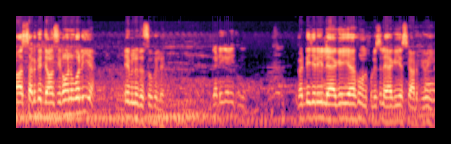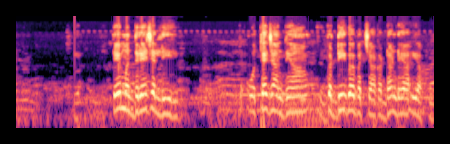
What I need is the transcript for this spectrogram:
ਆ ਸੜਕ ਜਾਂਚ ਸਿਖਾਉਣ ਵਾਲੀ ਆ। ਇਹ ਮੈਨੂੰ ਦੱਸੋ ਪਹਿਲੇ। ਗੱਡੀ ਕਿਹੜੀ ਸੀ? ਗੱਡੀ ਜਿਹੜੀ ਲੈ ਗਈ ਆ ਹੁਣ ਪੁਲਿਸ ਲੈ ਗਈ ਆ ਸਕਾਰਪੀਓ ਹੀ ਤੇ ਮੰਦਰੇ ਚੱਲੀ ਸੀ। ਉੱਥੇ ਜਾਂਦਿਆਂ ਗੱਡੀ ਕੋਈ ਬੱਚਾ ਕੱਢਣ ਡਿਆ ਸੀ ਆਪਣਾ।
